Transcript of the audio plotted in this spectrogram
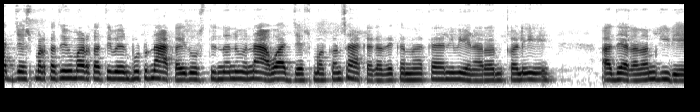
ಅಡ್ಜಸ್ಟ್ ಮಾಡ್ಕೊತೀವಿ ಮಾಡ್ಕೊತೀವಿ ಅಂದ್ಬಿಟ್ಟು ನಾಲ್ಕೈದು ವರ್ಷದಿಂದ ನೀವು, ನಾವು ಅಡ್ಜಸ್ಟ್ ಮಾಡ್ಕೊಂಡು ಸಾಕಾಗದೆ ಕನಕ ನೀವು ಏನಾರು ಅಂದ್ಕೊಳ್ಳಿ ಅದೆಲ್ಲ ನಮ್ಗೆ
